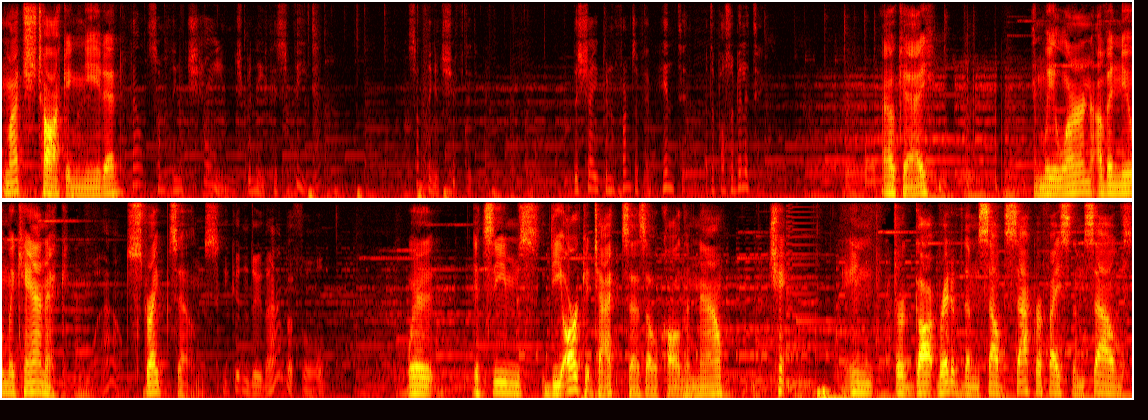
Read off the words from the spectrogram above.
much talking needed. felt something change beneath his feet. Something had shifted. The shape in front of him hinted at a possibility. Okay. And we learn of a new mechanic, Wow, striped zones, he couldn't do that before. where it seems the architects, as I'll call them now, in, or got rid of themselves, sacrificed themselves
